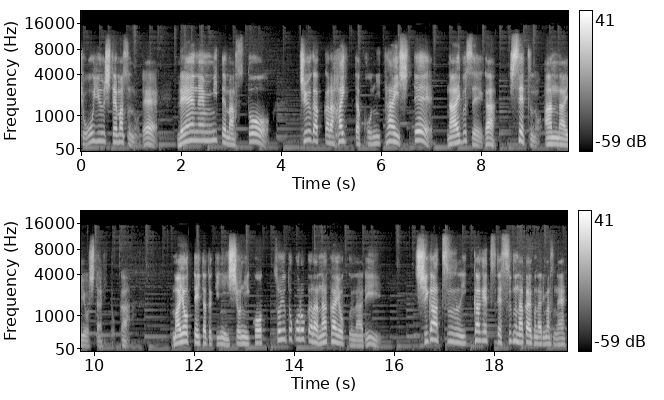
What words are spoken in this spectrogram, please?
共有してますので、例年見てますと、中学から入った子に対して内部生が施設の案内をしたりとか迷っていた時に一緒に行こうそういうところから仲良くなり4月1ヶ月ですぐ仲良くなりますね。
